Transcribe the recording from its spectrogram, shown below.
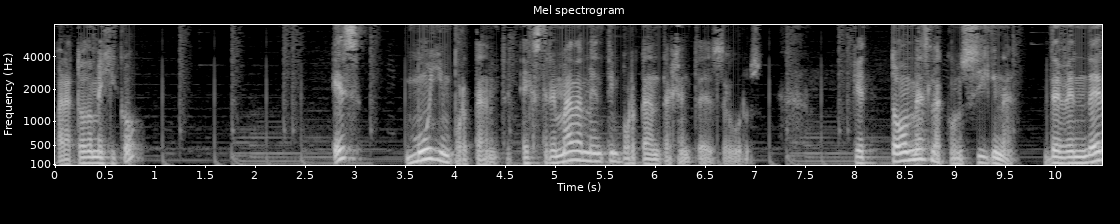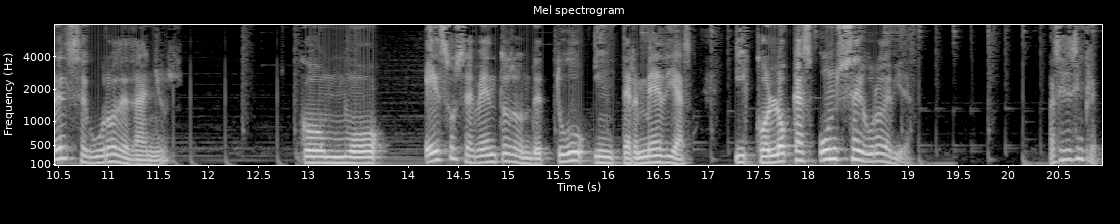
Para todo México. Es muy importante, extremadamente importante, agente de seguros, que tomes la consigna de vender el seguro de daños como esos eventos donde tú intermedias y colocas un seguro de vida. Así de simple.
